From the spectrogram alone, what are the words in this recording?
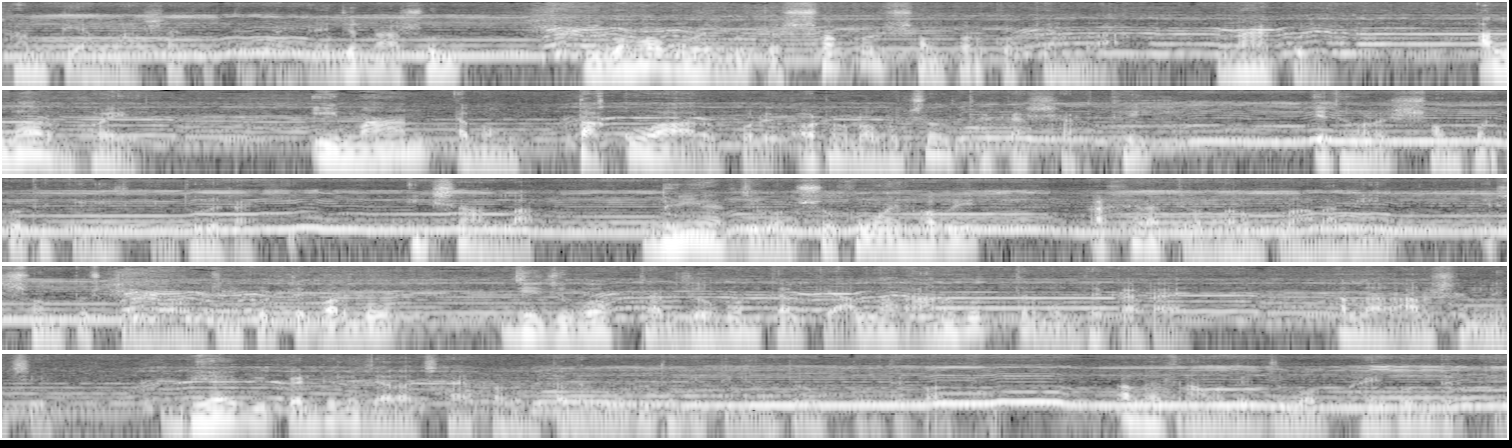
শান্তি আমরা আশা করতে পারি না। এই জন্য আসুন, বিবাহ বহির্ভূত সকল সম্পর্ককে আমরা না করি। আল্লাহর ভয়ে ইমান এবং তাকুয়ার উপরে অটল অবচল থাকার স্বার্থে এ ধরনের সম্পর্ক থেকে নিজেকে দূরে রাখি। ইনশাআল্লাহ দুনিয়ার জীবন সুখময় হবে। আখেরাতে আল্লাহ রব্বুল এর সন্তুষ্টি আমরা অর্জন করতে পারব। যে যুবক তার যৌবনকালকে আল্লাহর আনুগত্যের মধ্যে কাটায়, আল্লাহর আরশের নিচে ভিআইপি প্যান্ডেলে যারা ছায়া পাবেন তাদের মধ্য থেকে তিনি অন্তর্ভুক্ত হতে পারবেন। আল্লাহ তালা আমাদের যুবক ভাই বোনদেরকে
